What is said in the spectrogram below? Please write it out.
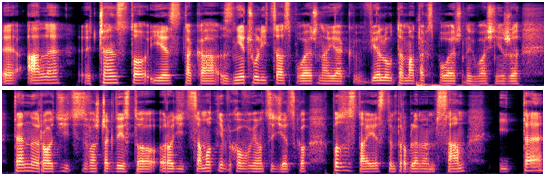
e, ale często jest taka znieczulica społeczna, jak w wielu tematach społecznych, właśnie, że ten rodzic, zwłaszcza gdy jest to rodzic samotnie wychowujący dziecko, pozostaje z tym problemem sam i te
